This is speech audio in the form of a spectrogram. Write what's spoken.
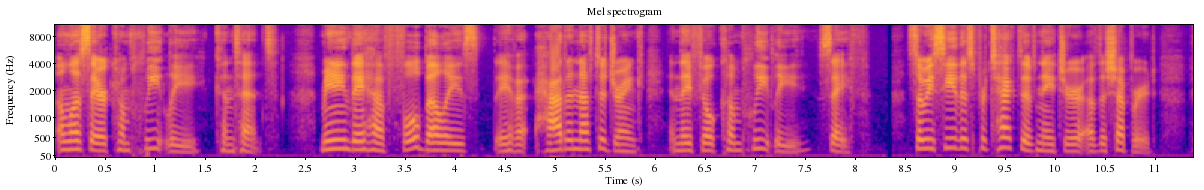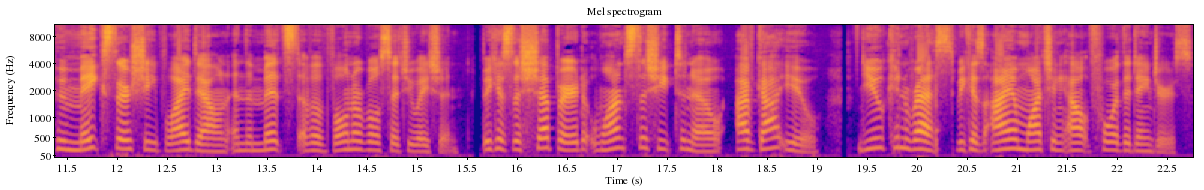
unless they are completely content, meaning they have full bellies, they have had enough to drink, and they feel completely safe. So we see this protective nature of the shepherd, who makes their sheep lie down in the midst of a vulnerable situation. Because the shepherd wants the sheep to know, I've got you. You can rest because I am watching out for the dangers.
